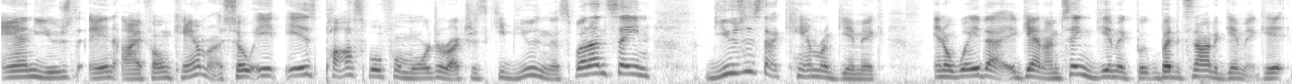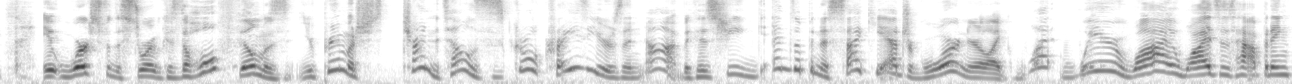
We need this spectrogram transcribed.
and used an iPhone camera. So it is possible for more directors to keep using this. But Unsane uses that camera gimmick in a way that, again, I'm saying gimmick, but, but it's not a gimmick. It it works for the story because the whole film is, you're pretty much trying to tell, is this girl crazy or is it not? Because she ends up in a psychiatric ward and you're like, what, where, why, why is this happening?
